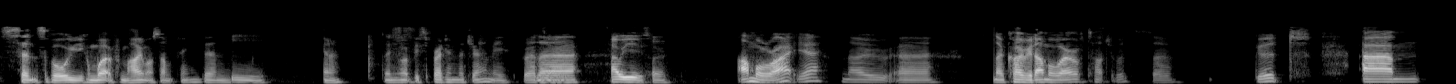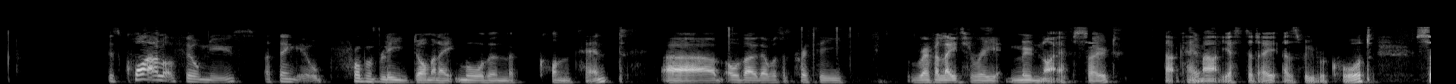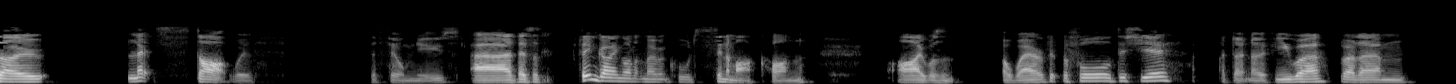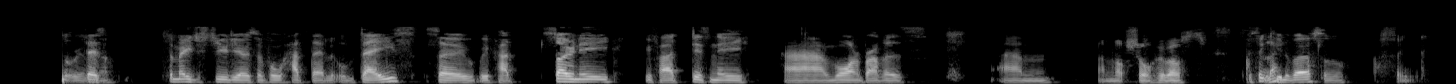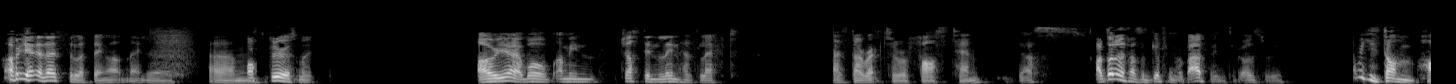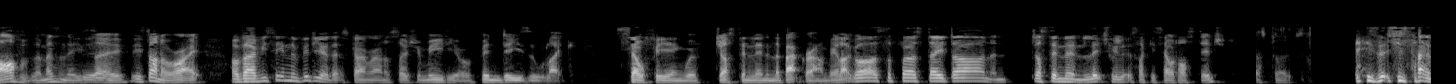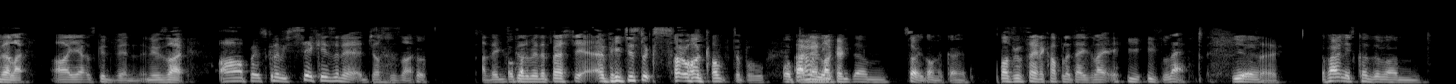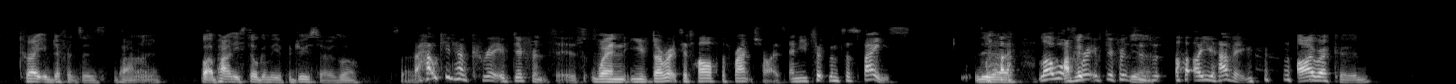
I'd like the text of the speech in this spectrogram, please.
sensible, you can work from home or something, then, Mm. then you won't be spreading the germs. But, Yeah. uh, How are you? Sorry. I'm alright, yeah. No, uh, no COVID I'm aware of, touch wood, so good. Um, there's quite a lot of film news. I think it will probably dominate more than the content. Um, although there was a pretty revelatory Moon Knight episode that came Yeah. out yesterday as we record. So let's start with the film news. Uh, there's a thing going on at the moment called CinemaCon. I wasn't aware of it before this year. I don't know if you were, but um, really. There's- no. The major studios have all had their little days. So we've had Sony, we've had Disney, uh, Warner Brothers. Um, I'm not sure who else. I think left. Universal. I think. Oh yeah, they're still a thing, aren't they? Yeah. Um, Furious, mate. oh yeah, well, I mean, Justin Lin has left as director of Fast 10. That's. I don't know if that's a good thing or a bad thing, to be honest with you. I mean, he's done half of them, hasn't he? Yeah. So he's done alright. Although, have you seen the video that's going around on social media of Vin Diesel, like, selfieing with Justin Lin in the background, being like, oh, it's the first day done, and Justin Lin literally looks like he's held hostage. That's jokes. He's literally standing there like, oh yeah, it was good, Vin. And he was like, oh, but it's gonna be sick, isn't it? And Justin's like, I think it's gonna be the best yet. And he just looks so uncomfortable. Well, and then apparently like, a, he's, um, sorry, go on, go ahead. I was gonna say in a couple of days later, he, he's left. Yeah. So, Apparently it's because of um creative differences. Apparently, but apparently he's still gonna be a producer as well. So But how can you have creative differences when you've directed half the franchise and you took them to space? yeah, like what I think- creative differences are you having? I reckon,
